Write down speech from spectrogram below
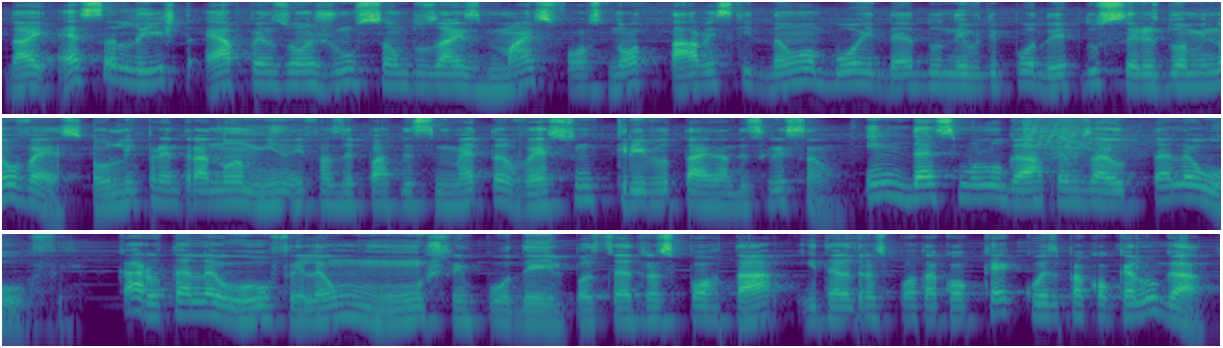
Daí, essa lista é apenas uma junção dos aliens mais fortes notáveis que dão uma boa ideia do nível de poder dos seres do Aminoverso. O link para entrar no Amino e fazer parte desse metaverso incrível tá aí na descrição. Em décimo lugar, temos aí o Telewolf. Cara, o Telewolf ele é um monstro em poder, ele pode teletransportar e teletransportar qualquer coisa para qualquer lugar.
